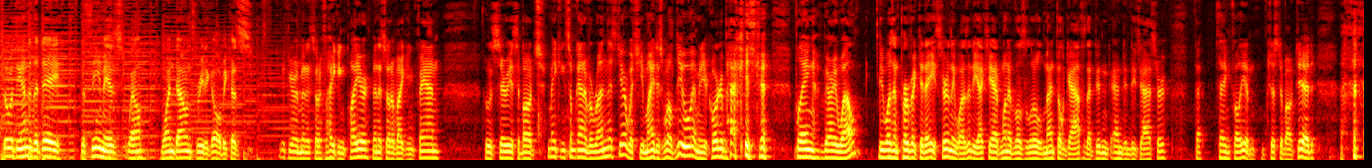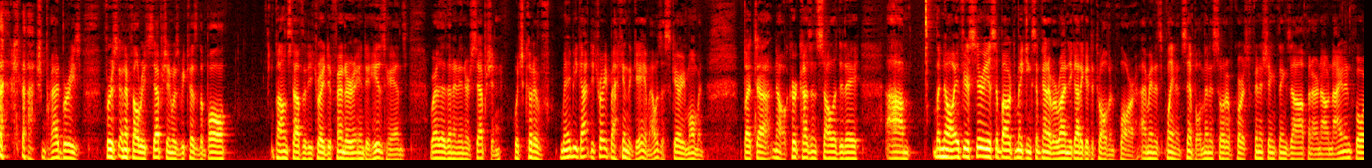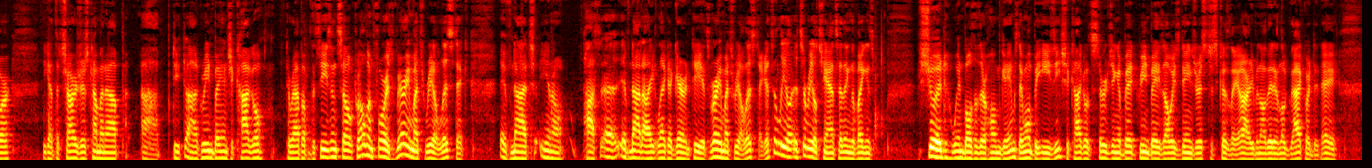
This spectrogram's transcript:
So at the end of the day, the theme is well, one down, three to go. Because if you're a Minnesota Viking player, Minnesota Viking fan, who's serious about making some kind of a run this year, which you might as well do. I mean, your quarterback is playing very well. He wasn't perfect today. He certainly wasn't. He actually had one of those little mental gaffes that didn't end in disaster. That thankfully, and just about did. Gosh, Bradbury's first NFL reception was because the ball bounced off the Detroit defender into his hands rather than an interception, which could have maybe got Detroit back in the game. That was a scary moment. But uh, no, Kirk Cousins solid today. Um, but no, if you're serious about making some kind of a run, you got to get to 12 and 4. I mean, it's plain and simple. Minnesota, of course, finishing things off and are now 9 and 4. You got the Chargers coming up, uh, uh, Green Bay and Chicago to wrap up the season. So 12 and 4 is very much realistic, if not, you know, poss- uh, if not like, like a guarantee. It's very much realistic. It's a real, it's a real chance. I think the Vikings should win both of their home games. They won't be easy. Chicago's surging a bit. Green Bay is always dangerous just because they are, even though they didn't look that good today.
